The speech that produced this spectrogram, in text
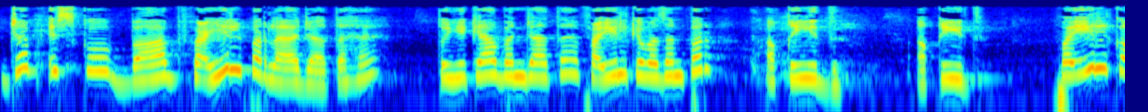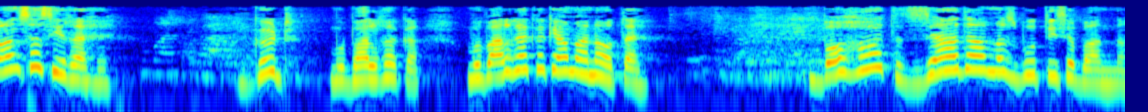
جب اس کو باب فعیل پر لایا جاتا ہے، تو یہ کیا بن جاتا ہے؟ فعیل کے وزن پر عقید عقید۔ فعیل کون سا سیگا ہے؟ گڈ، مبالغہ کا۔ مبالغہ کا کیا مانا ہوتا ہے؟ بہت زیادہ مضبوطی سے باندھنا۔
